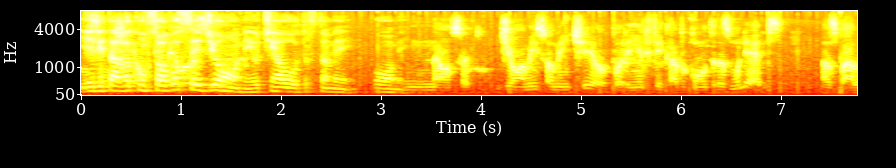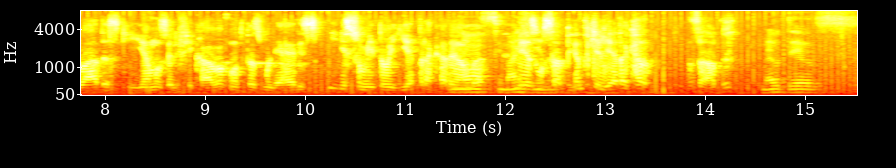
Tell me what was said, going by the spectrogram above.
E ele tava com só você de homem, ou tinha outros também? Homem? Não, só de homem somente eu. Porém, ele ficava com outras mulheres. Nas baladas que íamos, ele ficava com outras mulheres. E isso me doía pra caramba. Nossa, mesmo sabendo que ele era casado. Meu Deus.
